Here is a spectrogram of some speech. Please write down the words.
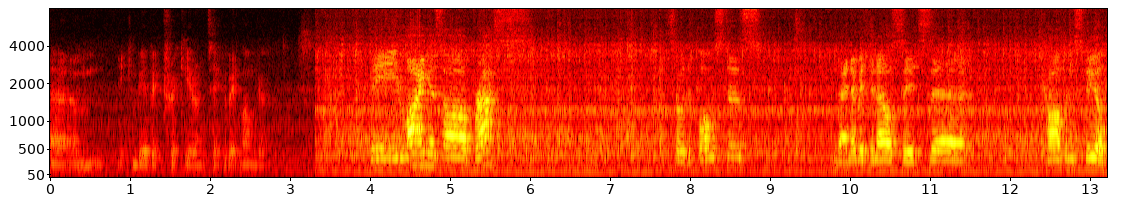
um, it can be a bit trickier and take a bit longer. The liners are brass, so the bolsters, then everything else is uh, carbon steel.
